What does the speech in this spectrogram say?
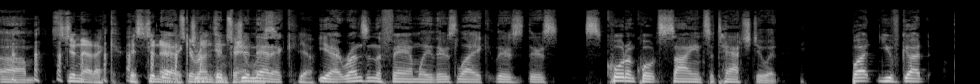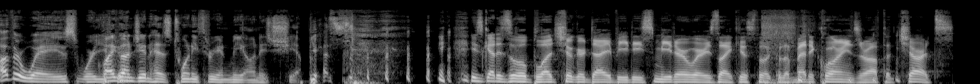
Um It's genetic. It's genetic. yeah, it's it gen- runs in it's families. genetic. Yeah. yeah, it runs in the family. There's like there's there's quote unquote science attached to it, but you've got other ways where you Qui Gon Jinn has twenty three and Me on his ship. yes, He's got his little blood sugar diabetes meter where he's like, just look, the midichlorians are off the charts.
